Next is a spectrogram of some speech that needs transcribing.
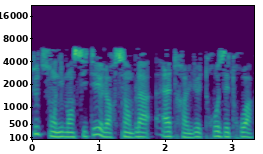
toute son immensité, leur sembla être un lieu trop étroit,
